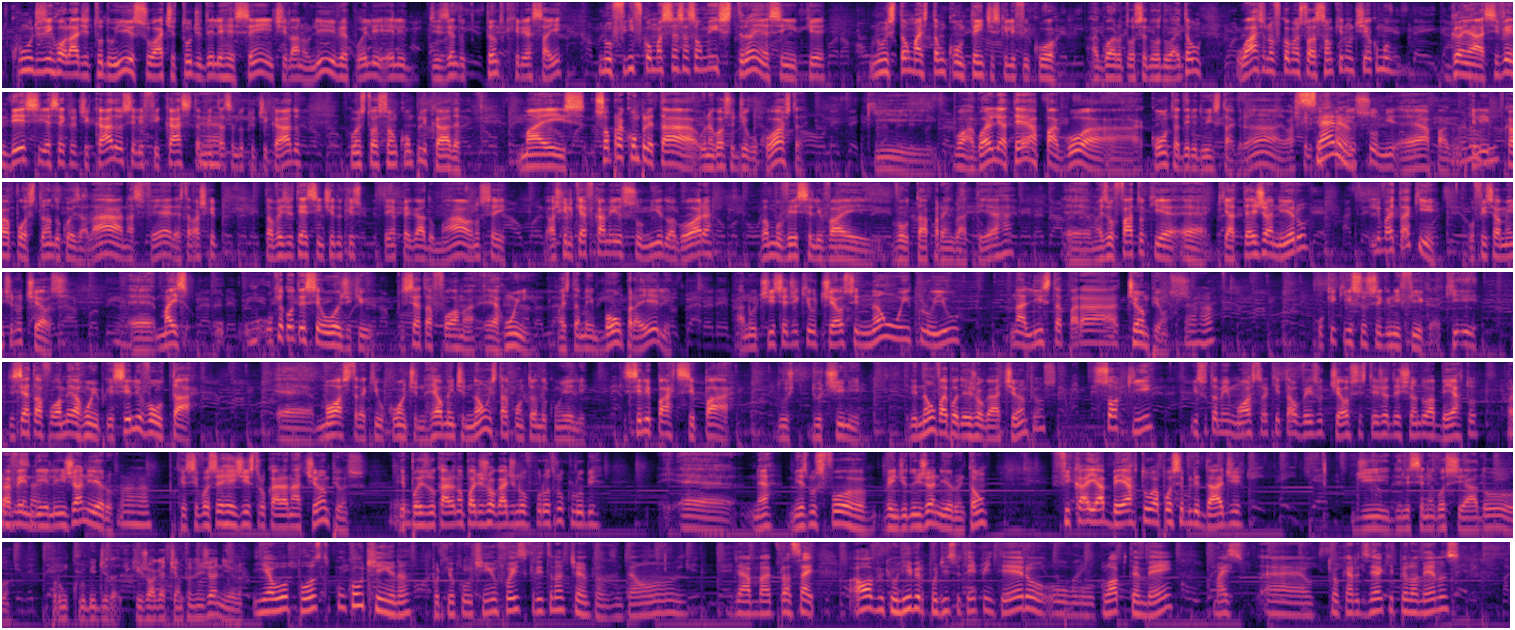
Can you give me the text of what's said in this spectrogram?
com o desenrolar de tudo isso, a atitude dele recente lá no Liverpool, ele, ele dizendo tanto que queria sair, no fim ficou uma sensação meio estranha, assim, porque não estão mais tão contentes que ele ficou agora o torcedor do Então o Arsenal ficou numa situação que não tinha como ganhar. Se vendesse ia ser criticado, ou se ele ficasse também está é. sendo criticado, com uma situação complicada. Mas só para completar o negócio do Diego Costa, que. Bom, agora ele até apagou a, a, conta dele do Instagram. Eu acho que ele Sério? meio sumido. É, apagou. Porque ele ficava postando coisa lá nas férias. Eu acho que talvez ele tenha sentido que isso tenha pegado mal, não sei. Eu acho que ele quer ficar meio sumido agora. Vamos ver se ele vai voltar para a Inglaterra. É, mas o fato que é, é, que até janeiro ele vai estar tá aqui, oficialmente no Chelsea. É, mas o, o, que aconteceu hoje, que de certa forma é ruim, mas também bom para ele, a notícia de que o Chelsea não o incluiu na lista para Champions. Uhum. O que, que isso significa? Que de certa forma é ruim, porque se ele voltar é, mostra que o Conte realmente não está contando com ele, que se ele participar do, do time, ele não vai poder jogar a Champions. Só que isso também mostra que talvez o Chelsea esteja deixando aberto para vender sair. ele em janeiro. Aham. Porque se você registra o cara na Champions, depois o cara não pode jogar de novo por outro clube, é, né? Mesmo se for vendido em janeiro. Então, fica aí aberto a possibilidade de dele ser negociado por um clube de- que joga Champions em janeiro. E é o oposto com o Coutinho, né? Porque o Coutinho foi inscrito na Champions, então já vai pra sair. Óbvio que o Liverpool disse o tempo inteiro, o, o Klopp também, mas é, o que eu quero dizer é que pelo menos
